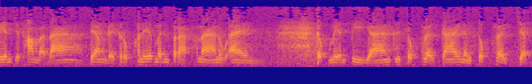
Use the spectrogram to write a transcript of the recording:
មានជាធម្មតា ទាំងដែលគ្រប់គ្នាមិនប្រាថ្នានោះឯងទុកមានពីរយ៉ាងគឺទុកផ្លូវកាយនិងទុកផ្លូវចិត្ត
